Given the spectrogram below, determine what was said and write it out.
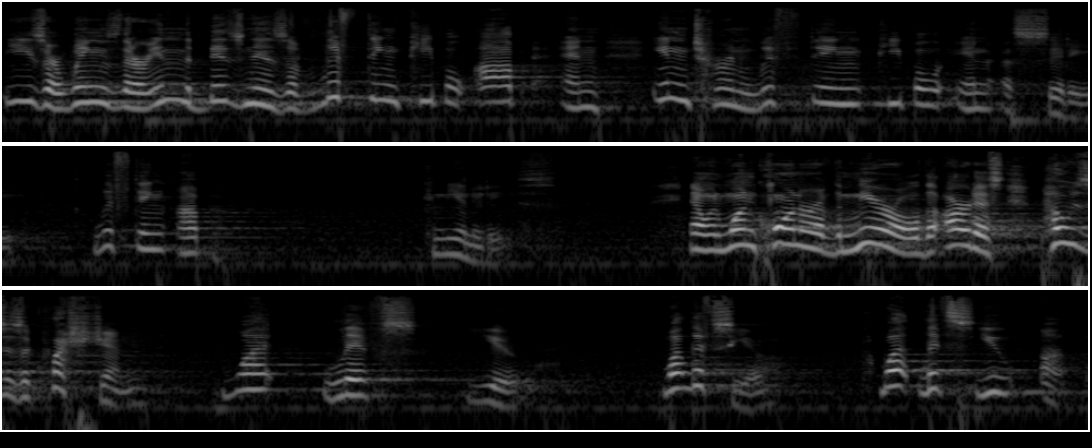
These are wings that are in the business of lifting people up and in turn lifting people in a city, lifting up communities. Now, in one corner of the mural, the artist poses a question What lifts you? What lifts you? What lifts you up?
